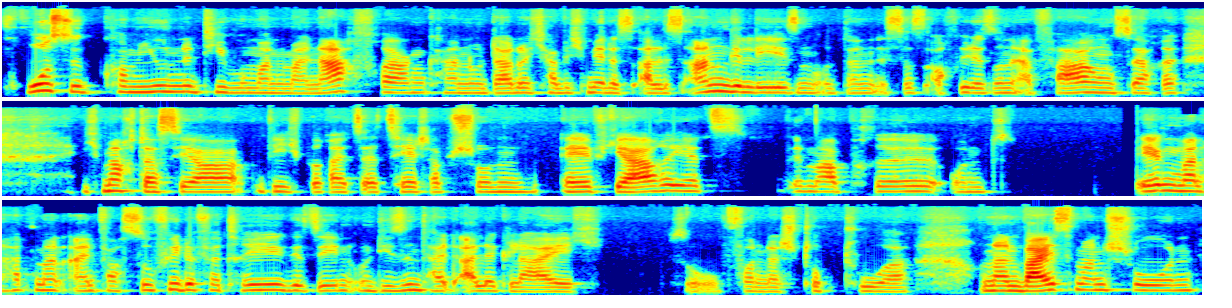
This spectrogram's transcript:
große Community, wo man mal nachfragen kann. Und dadurch habe ich mir das alles angelesen und dann ist das auch wieder so eine Erfahrungssache. Ich mache das ja, wie ich bereits erzählt habe, schon elf Jahre jetzt im April und irgendwann hat man einfach so viele Verträge gesehen und die sind halt alle gleich so von der Struktur. Und dann weiß man schon,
